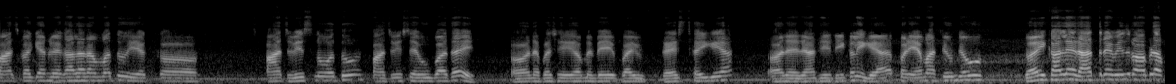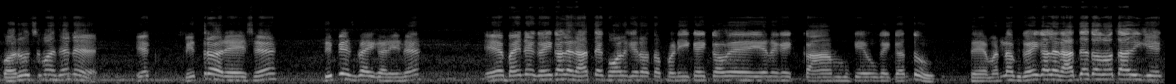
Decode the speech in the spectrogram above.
પાંચ વાગ્યાનું એક અલાર્મ હતું, એક પાંચ વીસનું હતું. પાંચ વીસે ઊભા થઈ અને પછી અમે બે ભાઈ ફ્રેશ થઈ ગયા અને ત્યાંથી નીકળી ગયા. પણ એમાં થયું કેવું, ગઈકાલે રાત્રે મિત્રો આપણા ભરૂચમાં છે ને એક મિત્ર રહે છે, દીપેશભાઈ કરીને. એ ભાઈને ગઈકાલે રાતે કોલ કર્યો હતો પણ એ કંઈક હવે એને કંઈક કામ કે એવું કંઈક હતું. તે મતલબ ગઈકાલે રાતે તો નહોતા આવી ગયા.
